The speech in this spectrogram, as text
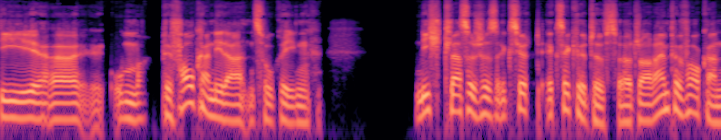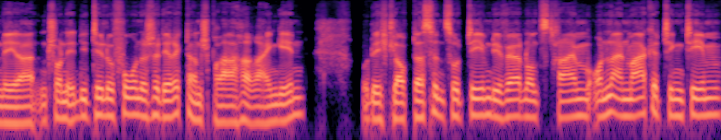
die, äh, um PV-Kandidaten zu kriegen, nicht klassisches Executive Search, rein PV-Kandidaten schon in die telefonische Direktansprache reingehen. Und ich glaube, das sind so Themen, die werden uns treiben. Online-Marketing-Themen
